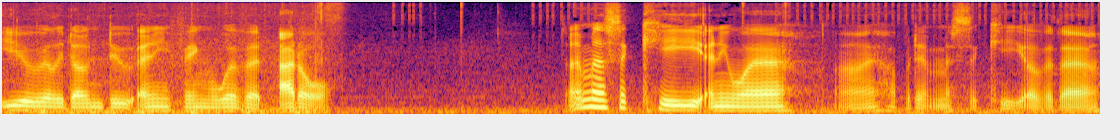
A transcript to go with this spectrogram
you really don't do anything with it at all. Did I miss a key anywhere? I hope I didn't miss a key over there.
